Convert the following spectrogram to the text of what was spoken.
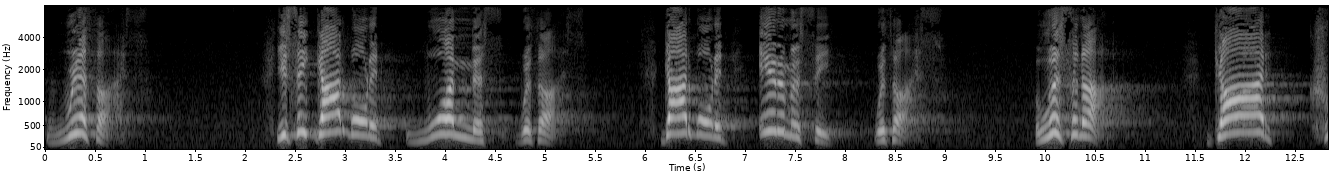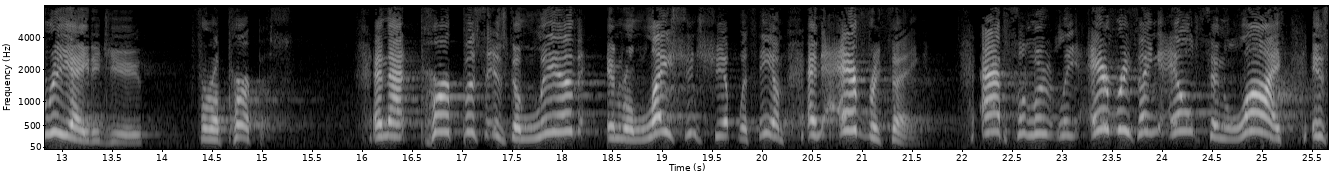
with us. You see, God wanted oneness with us. God wanted intimacy with us. Listen up. God created you for a purpose. And that purpose is to live in relationship with Him. And everything, absolutely everything else in life is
